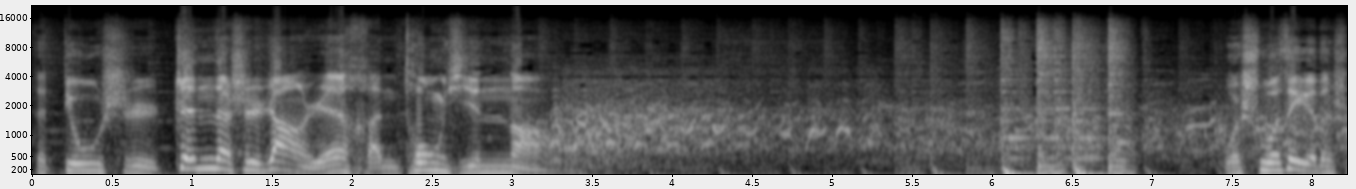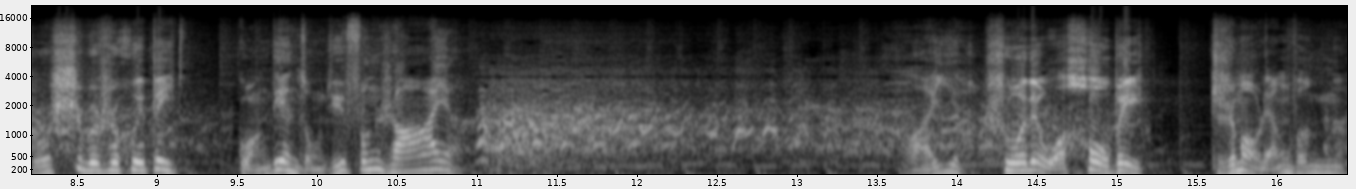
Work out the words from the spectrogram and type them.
的丢失，真的是让人很痛心呐。我说这个的时候，是不是会被广电总局封杀呀？哎呀，说的我后背直冒凉风啊！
